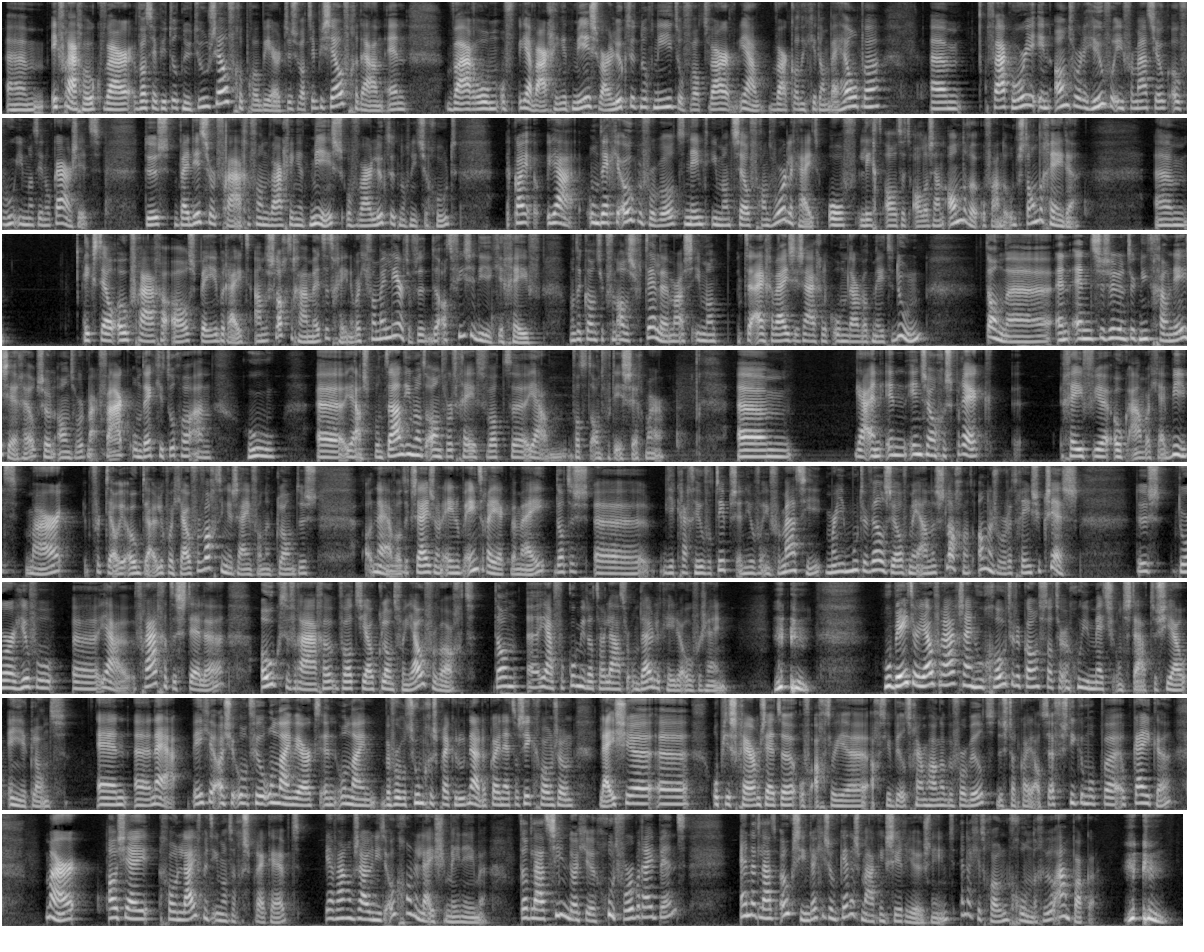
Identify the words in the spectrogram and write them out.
Um, ik vraag ook waar, wat heb je tot nu toe zelf geprobeerd? Dus wat heb je zelf gedaan? En waarom, of ja, waar ging het mis? Waar lukt het nog niet? Of wat, waar, ja, waar kan ik je dan bij helpen? Vaak hoor je in antwoorden heel veel informatie ook over hoe iemand in elkaar zit. Dus bij dit soort vragen van waar ging het mis of waar lukt het nog niet zo goed, kan je, ja, ontdek je ook bijvoorbeeld, neemt iemand zelf verantwoordelijkheid of ligt altijd alles aan anderen of aan de omstandigheden? Um, ik stel ook vragen als: ben je bereid aan de slag te gaan met hetgene wat je van mij leert of de, de adviezen die ik je geef? Want ik kan natuurlijk van alles vertellen, maar als iemand te eigenwijs is eigenlijk om daar wat mee te doen, dan, uh, en, en ze zullen natuurlijk niet gauw nee zeggen op zo'n antwoord, maar vaak ontdek je toch wel aan hoe uh, ja, spontaan iemand antwoord geeft, wat, uh, ja, wat het antwoord is, zeg maar. Um, ja, en in, in zo'n gesprek geef je ook aan wat jij biedt, maar vertel je ook duidelijk wat jouw verwachtingen zijn van een klant. Dus nou ja, wat ik zei, zo'n één op één traject bij mij, dat is, uh, je krijgt heel veel tips en heel veel informatie, maar je moet er wel zelf mee aan de slag, want anders wordt het geen succes. Dus door heel veel uh, ja, vragen te stellen, ook te vragen wat jouw klant van jou verwacht, dan uh, ja, voorkom je dat er later onduidelijkheden over zijn. hoe beter jouw vragen zijn, hoe groter de kans dat er een goede match ontstaat tussen jou en je klant. En uh, nou ja, weet je, als je veel online werkt en online bijvoorbeeld Zoom-gesprekken doet, nou, dan kan je net als ik gewoon zo'n lijstje uh, op je scherm zetten of achter je, achter je beeldscherm hangen bijvoorbeeld. Dus dan kan je altijd even stiekem op, uh, op kijken. Maar als jij gewoon live met iemand een gesprek hebt, ja, waarom zou je niet ook gewoon een lijstje meenemen? Dat laat zien dat je goed voorbereid bent. En het laat ook zien dat je zo'n kennismaking serieus neemt en dat je het gewoon grondig wil aanpakken.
